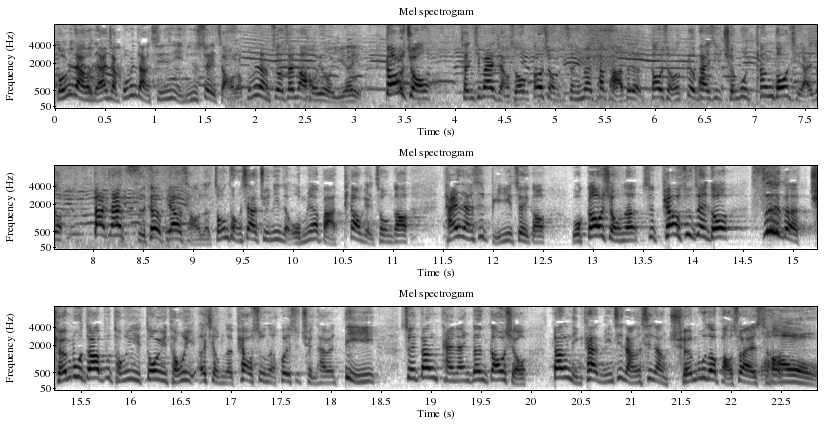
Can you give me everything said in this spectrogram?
国民党我等下讲，国民党其实已经睡着了，国民党只有在骂侯友谊而已。高雄陈其迈讲说，高雄陈其迈他把这个高雄的各派系全部摊剖起来说，大家此刻不要吵了，总统下军令了，我们要把票给冲高。台南是比例最高，我高雄呢是票数最多，四个全部都要不同意多于同意，而且我们的票数呢会是全台湾第一。所以当台南跟高雄，当你看民进党的县长全部都跑出来的时候，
